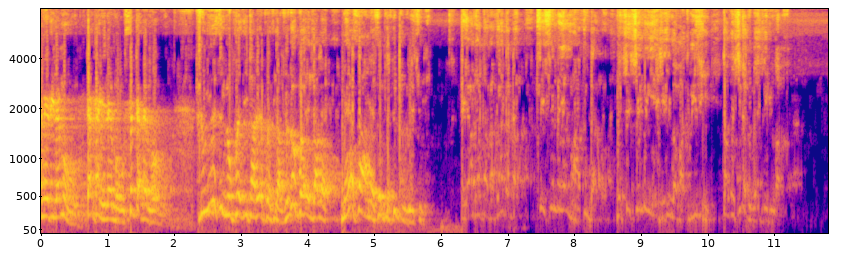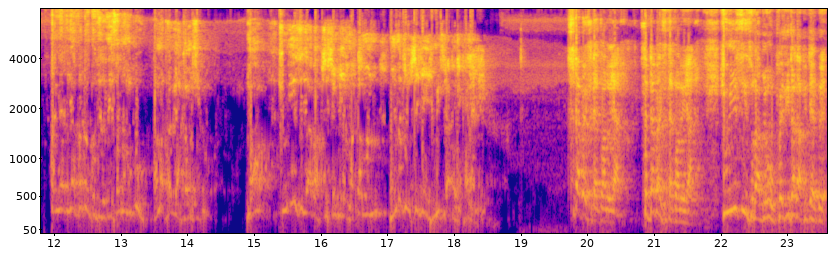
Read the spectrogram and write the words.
အနေဒီလည်းမဟုတ်ဘူးတက်ခိုင်လည်းမဟုတ်ဘူးစစ်တက်လည်းမဟုတ်ဘူး UEC ကိုဖွဲ့စည်းထားတဲ့အဖွဲ့အစည်းကရွေးကောက်ပွဲအရာလဲမဲအစနဲ့စိတ်ဖြစ်တူနေရှိတယ်တရားမတော်တာကစစ်ရှင်းပေးမှာတူတာပဲစစ်ရှင်းပေးရင်ရေးပါမှာ UEC တာဝန်ရှိတဲ့လူပဲရေးပါအနေဒီကတော့ကိုယ်တွေစမ်းမဘူးအမှတ်ဖျက်တော့ရှိဘူးနော် UEC ကပါစစ်ရှင်းပေးမှာတာဝန်မင်းတို့စစ်ရှင်း UEC ကလည်းခက်တယ်စတက်ပဲစတက်သွားလို့ရတယ်စ တက်ပဲစတက်သွားလို့ရတယ် UEC ဆိုတာမျိုးကိုဖွဲ့စည်းထားတာဖြစ်တဲ့အတွက်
